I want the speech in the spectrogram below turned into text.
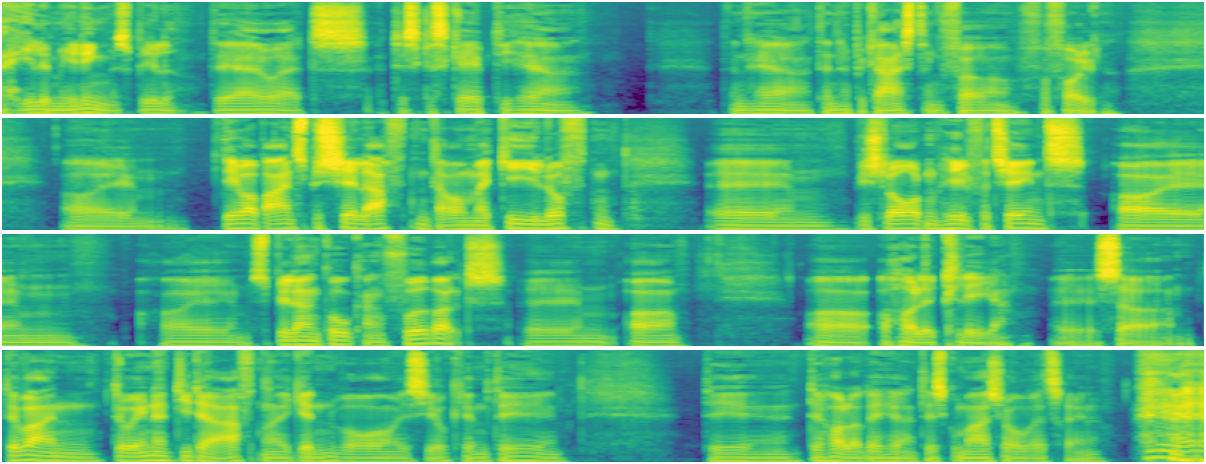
der er hele meningen med spillet. Det er jo, at, at det skal skabe de her, den her, den her begejstring for, for folket. Og øh, det var bare en speciel aften. Der var magi i luften. Øh, vi slår dem helt fortjent, og, øh, og øh, spiller en god gang fodbold, øh, og, og, og holdet klikker. Øh, så det var, en, det var en af de der aftener igen, hvor jeg siger, okay, det, det, det holder det her. Det er sgu meget sjovt at være træner. ja,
